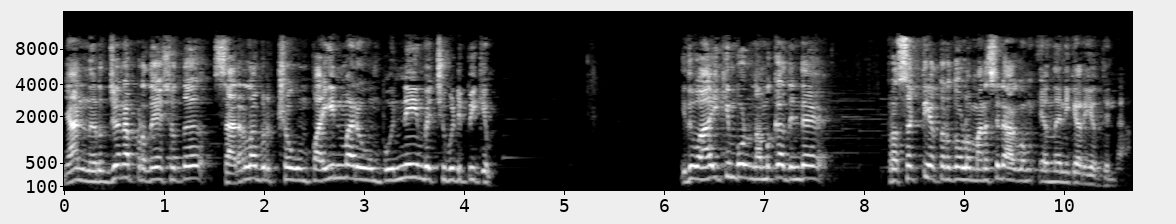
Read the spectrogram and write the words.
ഞാൻ നിർജന പ്രദേശത്ത് സരളവൃക്ഷവും പൈൻമരവും പുന്നയും വെച്ച് പിടിപ്പിക്കും. ഇത് വായിക്കുമ്പോൾ നമുക്കതിന്റെ പ്രസക്തി എത്രത്തോളം മനസ്സിലാകും എന്ന് എനിക്കറിയത്തില്ല.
